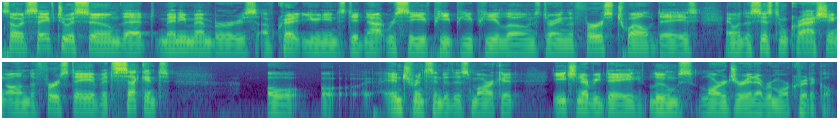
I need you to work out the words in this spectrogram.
So it's safe to assume that many members of credit unions did not receive PPP loans during the first 12 days, and with the system crashing on the first day of its second oh, oh, entrance into this market, each and every day looms larger and ever more critical.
